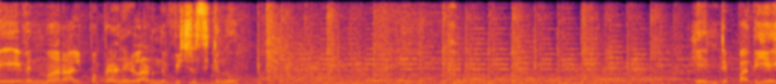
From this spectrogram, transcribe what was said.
ദേവന്മാർ അല്പപ്രാണികളാണെന്ന് വിശ്വസിക്കുന്നു. എന്റെ പതിയെ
